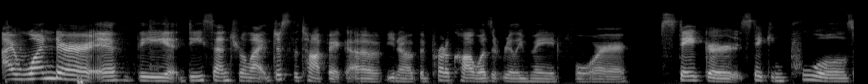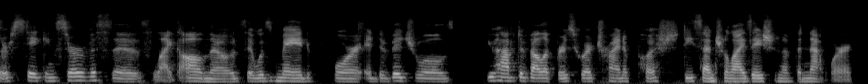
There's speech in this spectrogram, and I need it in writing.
I wonder if the decentralized, just the topic of, you know, the protocol wasn't really made for staker staking pools or staking services like all nodes it was made for individuals. You have developers who are trying to push decentralization of the network.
